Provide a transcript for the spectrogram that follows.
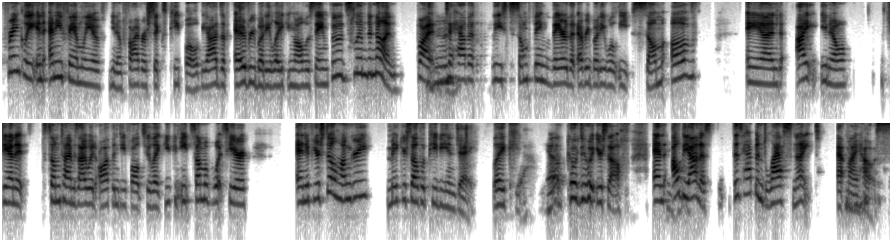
Frankly, in any family of, you know, five or six people, the odds of everybody liking all the same food slim to none. But mm-hmm. to have at least something there that everybody will eat some of. And I, you know, Janet, sometimes I would often default to like, you can eat some of what's here and if you're still hungry, make yourself a PB and J. Like, yeah. Yep. go do it yourself. And I'll be honest, this happened last night at my house.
